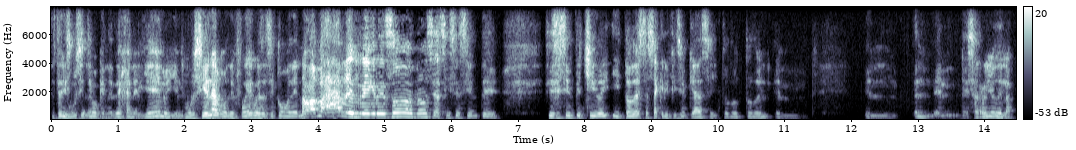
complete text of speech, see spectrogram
este dispositivo que le deja en el hielo y el murciélago de fuego es así como de, no mames, regresó, ¿no? O sea, así se siente, sí se siente chido y, todo este sacrificio que hace y todo, todo el, el, desarrollo de la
